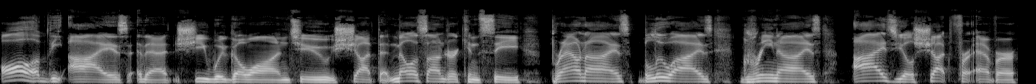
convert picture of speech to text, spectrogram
all of the eyes that she would go on to shut that Melisandre can see brown eyes, blue eyes, green eyes eyes you'll shut forever.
